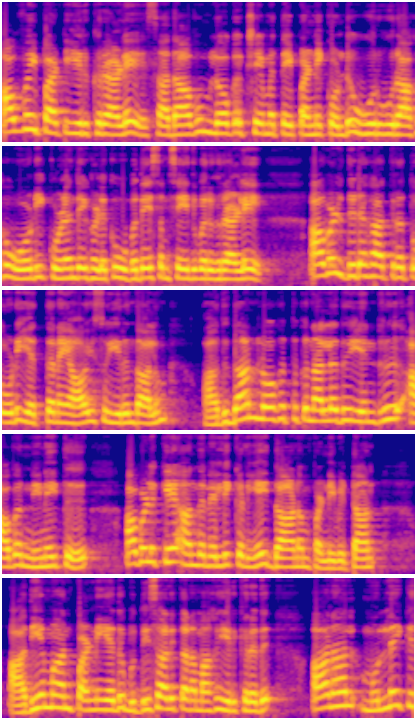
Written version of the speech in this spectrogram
அவ்வை பாட்டி இருக்கிறாளே. சதாவும் லோகக்ஷேமத்தை பண்ணிக்கொண்டு ஊர் ஊராக ஓடி குழந்தைகளுக்கு உபதேசம் செய்து வருகிறாளே. அவள் திடகாத்திரத்தோடு எத்தனை ஆயுசு இருந்தாலும் அதுதான் லோகத்துக்கு நல்லது என்று அவன் நினைத்து அவளுக்கே அந்த நெல்லிக்கனியை தானம் பண்ணிவிட்டான். அதியமான் பண்ணியது புத்திசாலித்தனமாக இருக்கிறது. ஆனால் முல்லைக்கு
